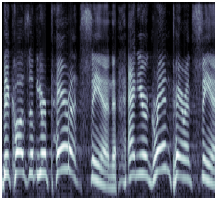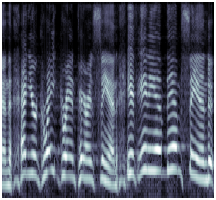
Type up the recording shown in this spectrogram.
because of your parents' sin and your grandparents' sin and your great grandparents' sin. If any of them sinned,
